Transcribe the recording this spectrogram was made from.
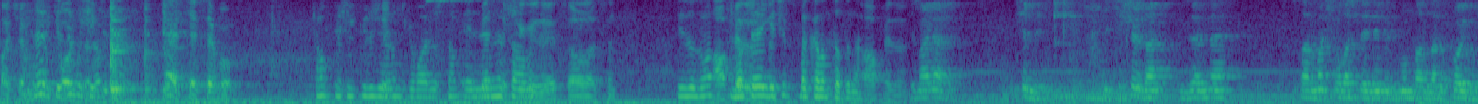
Paçamızın Herkese bu şekilde. Herkese bu. Çok teşekkür ediyorum Cumali Ustam. Biz Ellerine teşekkür sağlık. ederiz. Sağ olasın. Biz o zaman Afiyet masaya olsun. geçip bakalım tadına. Afiyet olsun. Cumali abi. Şimdi iki şırdan üzerine sarmaş dolaş dediğimiz mumbarları koyduk.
